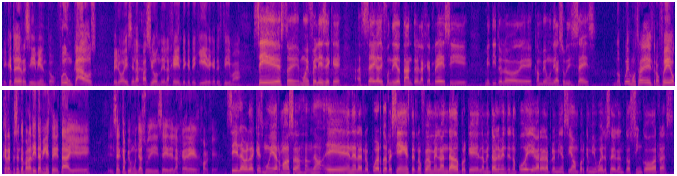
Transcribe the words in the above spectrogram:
¿Qué tal el recibimiento? Fue un caos, pero esa es la Ah. pasión de la gente que te quiere, que te estima. Sí, estoy muy feliz de que se haya difundido tanto el ajedrez y mi título de campeón mundial sub-16. ¿Nos puedes mostrar el trofeo? ¿Qué representa para ti también este detalle? El ser campeón mundial sub-16 del ajedrez, Jorge. Sí, la verdad que es muy hermoso. ¿no? Eh, en el aeropuerto recién este trofeo me lo han dado porque lamentablemente no pude llegar a la premiación porque mi vuelo se adelantó cinco horas.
